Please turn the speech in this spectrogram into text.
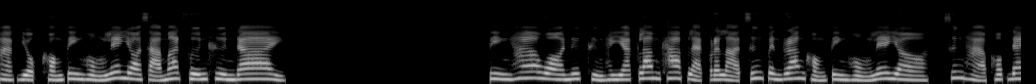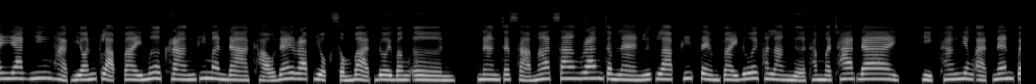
หากหยกของติงหงเล่ยอสามารถฟื้นคืนได้ ติงห้าวอนึกถึงพยักกล้ามค่าแปลกประหลาดซึ่งเป็นร่างของติงหงเล่ยอ ซึ่งหาพบได้ยากยิ่งหากย้อนกลับไปเมื่อครั้งที่มันดาเขาได้รับหยกสมบัติโดยบังเอิญ นางจะสามารถสร้างร่างจำแรงลึกลับที่เต็มไปด้วยพลังเหนือธรรมชาติได้ อีกทั้งยังอาจแน่นไป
